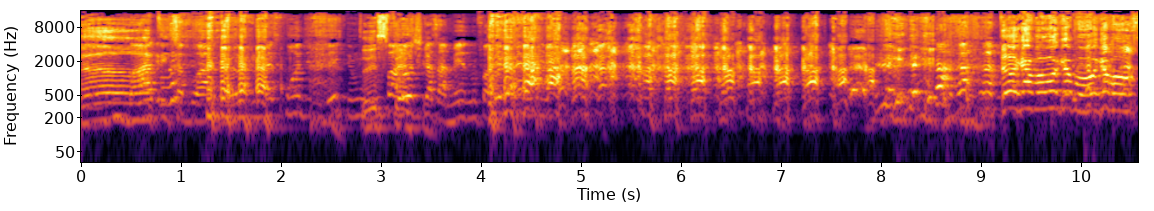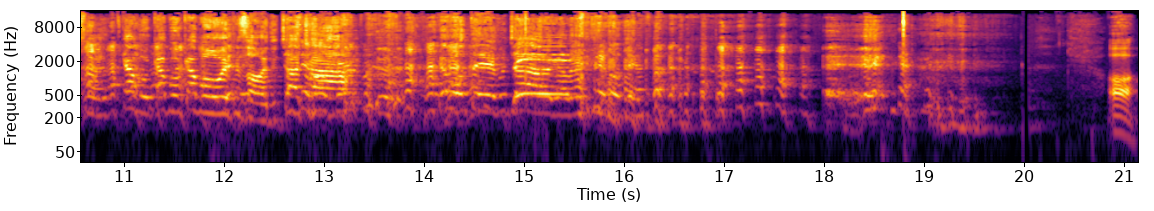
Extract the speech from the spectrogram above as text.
Não. bagre ensaboado. hoje, Não responde de jeito nenhum. Tô Não esperto. falou de casamento, não falou de. Então acabou, acabou, acabou o. Acabou, acabou, acabou o episódio. Tchau, tchau. Acabou o tempo, tchau, galera. Ó,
